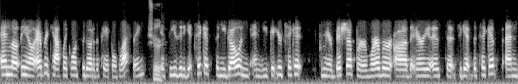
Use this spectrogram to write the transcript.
And the, you know every Catholic wants to go to the papal blessing. Sure, it's easy to get tickets, and you go and and you get your ticket from your bishop or wherever uh, the area is to to get the tickets. And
